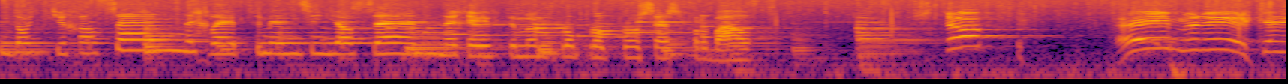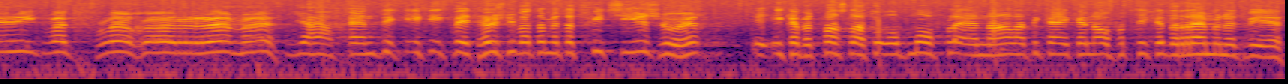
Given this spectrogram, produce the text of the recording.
een dotje gas en hij grijpt hem in zijn jas en hij geeft hem een plop plop procesverbaal. Stop! Hé, hey, meneer, kan u niet wat vlugger remmen? Ja, Gent, ik, ik, ik weet heus niet wat er met dat fietsje is, hoor. Ik, heb het pas laten opmoffelen en na laten kijken en nou vertikken de remmen het weer.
